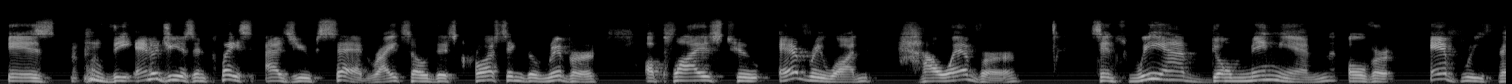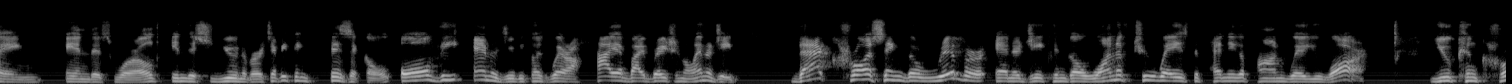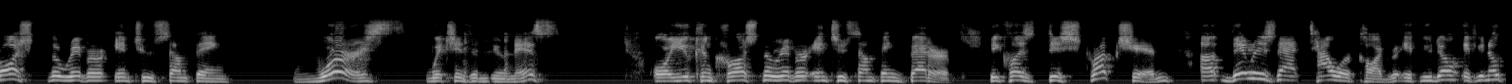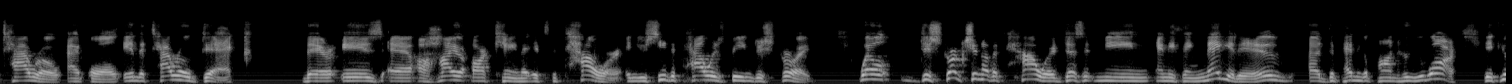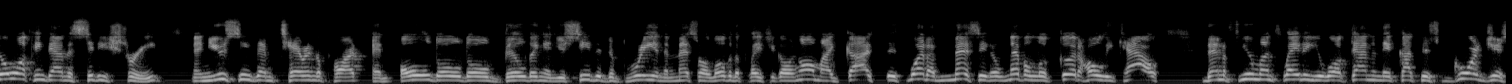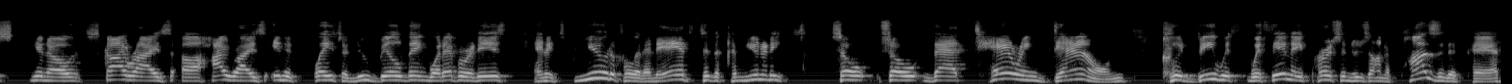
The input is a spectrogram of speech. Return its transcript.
is the energy is in place, as you've said, right? So this crossing the river applies to everyone. However, since we have dominion over everything in this world, in this universe, everything physical, all the energy, because we're a higher vibrational energy, that crossing the river energy can go one of two ways depending upon where you are. You can cross the river into something worse, which is a newness, or you can cross the river into something better. Because destruction uh, there is that tower card. If you don't if you know tarot at all in the tarot deck there is a, a higher arcana. It's the tower and you see the towers being destroyed. Well destruction of a tower doesn't mean anything negative uh, depending upon who you are. If you're walking down a city street and you see them tearing apart an old, old, old building, and you see the debris and the mess all over the place. You're going, oh my gosh, this, what a mess. It'll never look good. Holy cow. Then a few months later, you walk down and they've got this gorgeous, you know, skyrise, uh, high rise in its place, a new building, whatever it is. And it's beautiful and it adds to the community. So, so that tearing down could be with within a person who's on a positive path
